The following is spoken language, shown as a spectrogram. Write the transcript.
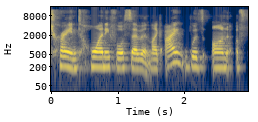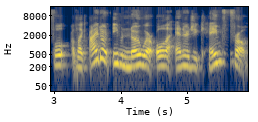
train 24 7 like i was on a full like i don't even know where all that energy came from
